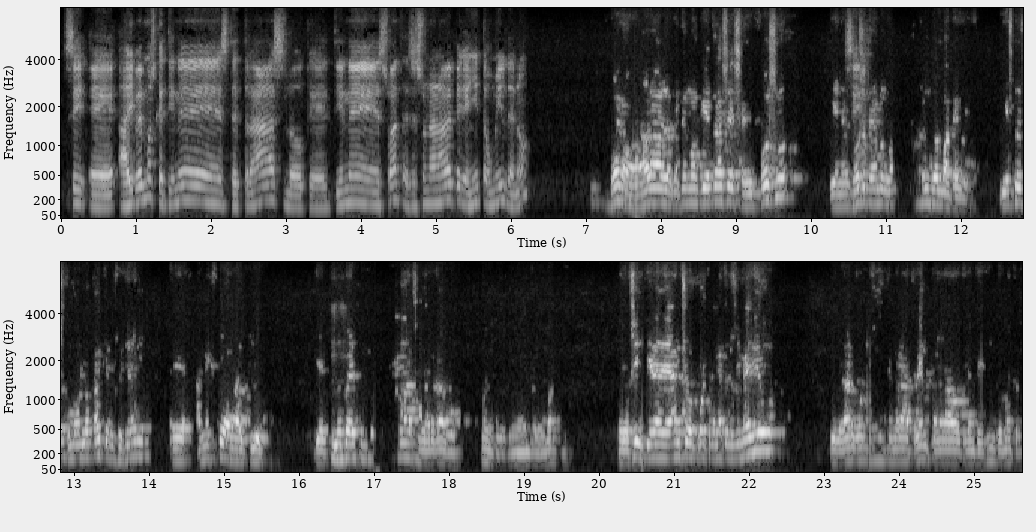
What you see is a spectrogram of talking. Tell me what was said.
Sí, eh, ahí vemos que tienes detrás lo que tiene Suárez. Es una nave pequeñita, humilde, ¿no? Bueno, ahora lo que tengo aquí detrás es el foso y en el Sí. foso tenemos dos baterías. Y esto es como un local que nos hicieron eh, anexo al club. Y el club es un poco más alargado. Bueno, pero tiene dentro del barco. Pero sí, tiene de ancho 4 metros y medio y de largo no sé si tendrá 30 o 35 metros.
